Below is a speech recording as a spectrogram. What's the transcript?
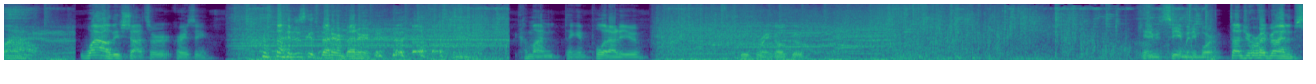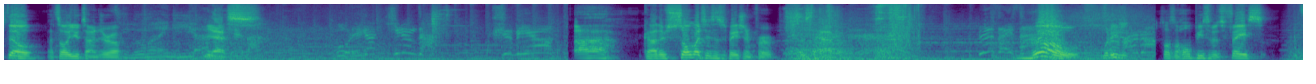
wow. Wow, these shots are crazy. it just gets better and better. Come on, Tengen, pull it out of you. Ooh, for Rengoku. Can't even see him anymore. Tanjiro right behind him still. That's all you, Tanjiro. Yes. Ah, God, there's so much anticipation for this to happen. Whoa! What did you just lost a whole piece of his face.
